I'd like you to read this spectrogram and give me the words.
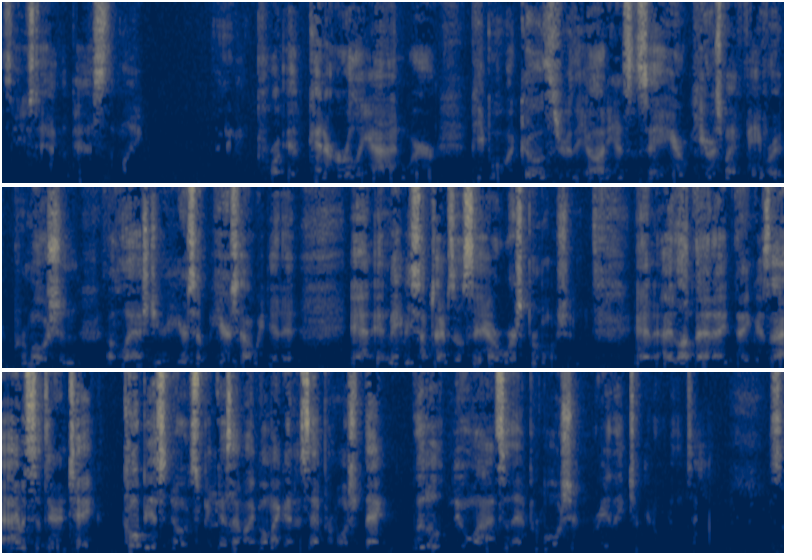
So you used to have the past, like kind of early on, where people would go through the audience and say, "Here, here's my favorite promotion of last year. Here's how, here's how we did it," and and maybe sometimes they'll say our worst promotion. And I love that I think because I, I would sit there and take copious notes because I'm like, oh my goodness, that promotion, that little nuance of that promotion really took it over the top. So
